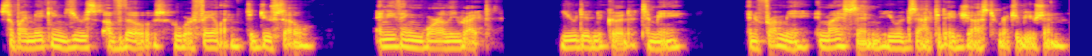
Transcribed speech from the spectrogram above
So by making use of those who were failing to do so, anything morally right, you did good to me. And from me, in my sin, you exacted a just retribution.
